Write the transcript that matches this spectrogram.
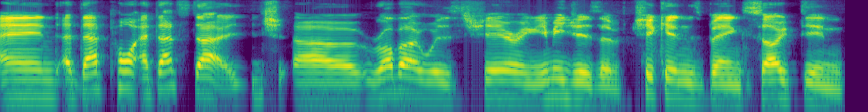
at that point, at that stage, uh, Robbo was sharing images of chickens being soaked in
